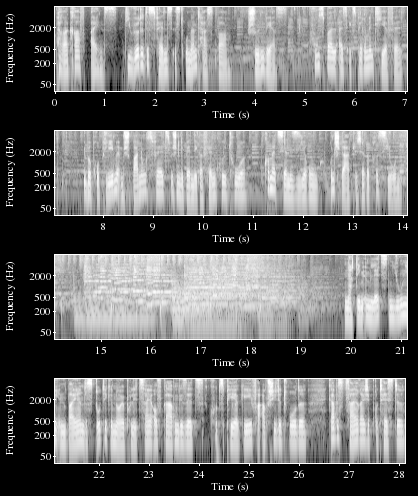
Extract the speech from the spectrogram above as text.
Paragraph 1. Die Würde des Fans ist unantastbar. Schön wär's. Fußball als Experimentierfeld. Über Probleme im Spannungsfeld zwischen lebendiger Fankultur, Kommerzialisierung und staatlicher Repression. Nachdem im letzten Juni in Bayern das dortige neue Polizeiaufgabengesetz, kurz PRG, verabschiedet wurde, gab es zahlreiche Proteste,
